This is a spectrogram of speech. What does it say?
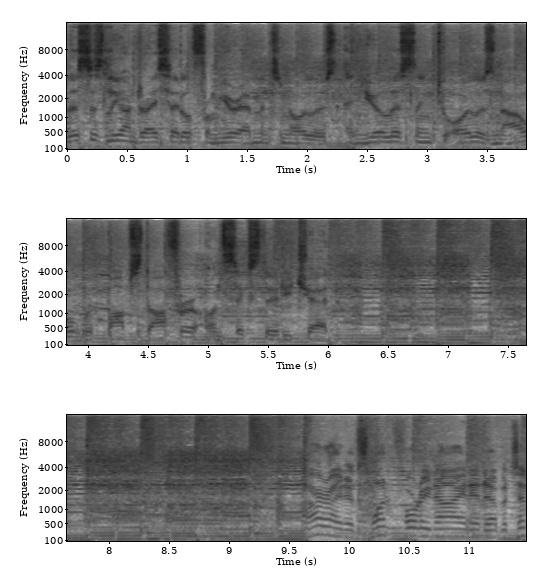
this is Leon Draisaitl from your Edmonton Oilers, and you're listening to Oilers Now with Bob Stauffer on 630 CHED. All right, it's 149 in Edmonton.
